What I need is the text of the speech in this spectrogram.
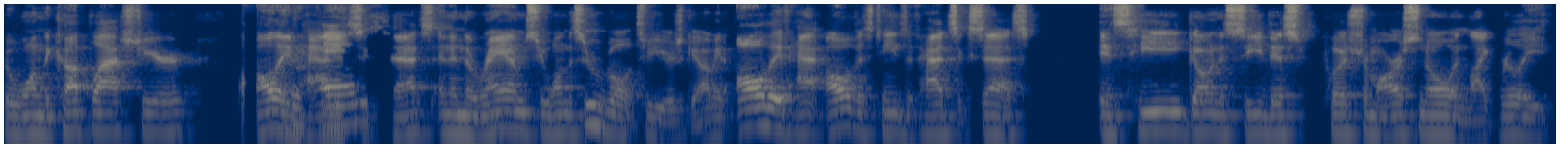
who won the Cup last year. All they've had is success, and then the Rams, who won the Super Bowl two years ago. I mean, all they've had, all of his teams have had success. Is he going to see this push from Arsenal and like really,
